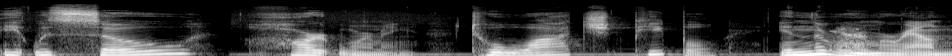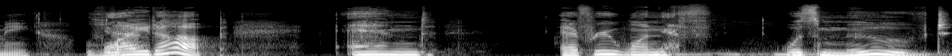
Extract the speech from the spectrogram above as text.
it was so heartwarming to watch people in the yeah. room around me light yeah. up and everyone yeah. f- was moved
